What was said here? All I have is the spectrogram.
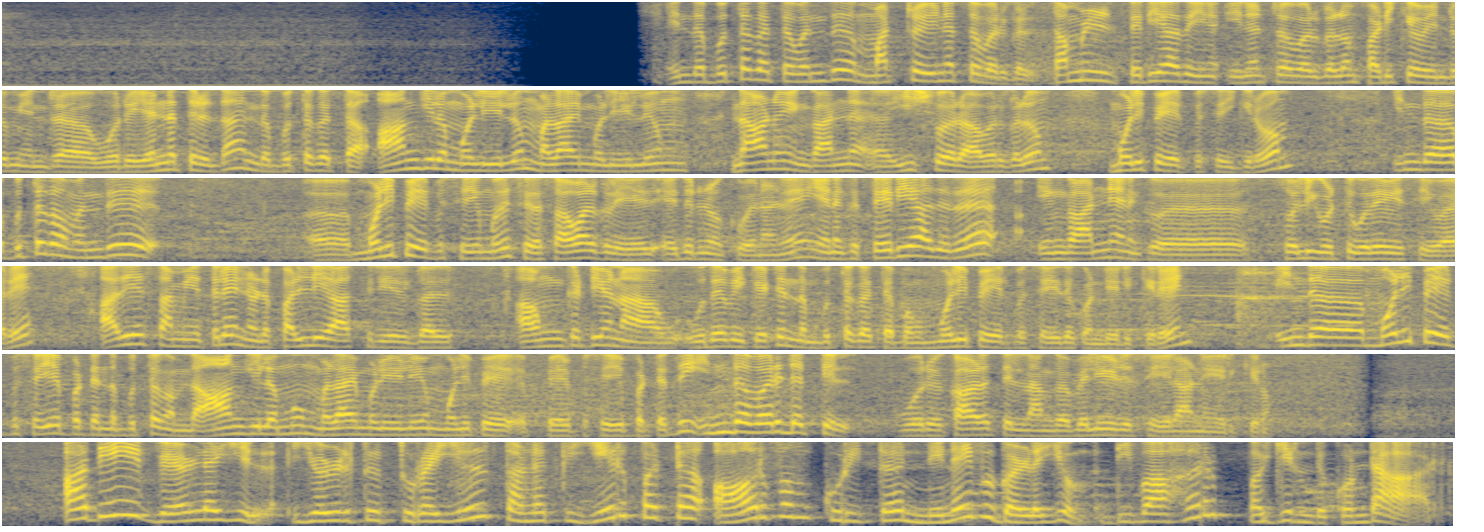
இந்த புத்தகத்தை வந்து மற்ற இனத்தவர்கள் தமிழ் தெரியாத இனத்தவர்களும் படிக்க வேண்டும் என்ற ஒரு எண்ணத்தில் தான் இந்த புத்தகத்தை ஆங்கில மொழியிலும் மலாய் மொழியிலும் நானும் எங்கள் அண்ணன் ஈஸ்வர் அவர்களும் மொழிபெயர்ப்பு செய்கிறோம். இந்த புத்தகம் வந்து மொழிபெயர்ப்பு செய்யும்போது சில சவால்களை எதிர்நோக்குவேன் நான். எனக்கு தெரியாததை எங்கள் அண்ணன் எனக்கு சொல்லிக் கொடுத்து உதவி செய்வார். அதே சமயத்தில் என்னோட பள்ளி ஆசிரியர்கள் அவங்ககிட்டயும் நான் உதவி கேட்டு இந்த புத்தகத்தை மொழிபெயர்ப்பு செய்து கொண்டிருக்கிறேன். இந்த மொழிபெயர்ப்பு செய்யப்பட்ட இந்த புத்தகம் இந்த ஆங்கிலமும் மலாய் மொழியிலையும் மொழிபெயர்ப்பு செய்யப்பட்டது. இந்த வருடத்தில் ஒரு காலத்தில் நாங்கள் வெளியீடு செய்யலான்னு இருக்கிறோம். அதே வேளையில் எழுத்து துறையில் தனக்கு ஏற்பட்ட ஆர்வம் குறித்த நினைவுகளையும் திவாகர் பகிர்ந்து கொண்டார்.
